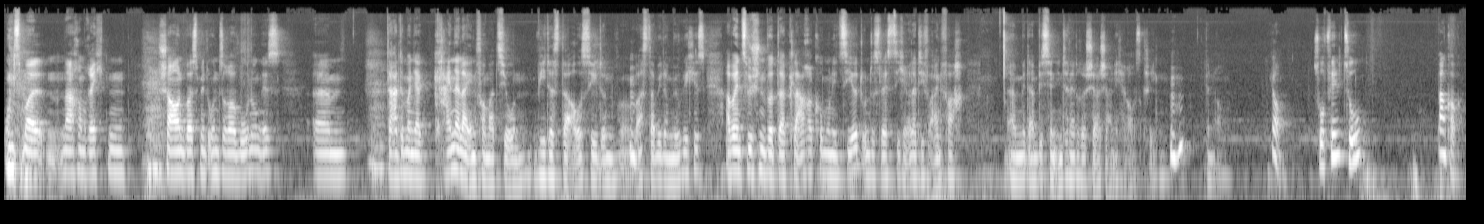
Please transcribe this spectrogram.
uns mal nach dem Rechten schauen, was mit unserer Wohnung ist. Ähm, da hatte man ja keinerlei Informationen, wie das da aussieht und mhm. was da wieder möglich ist. Aber inzwischen wird da klarer kommuniziert und es lässt sich relativ einfach äh, mit ein bisschen Internetrecherche eigentlich herauskriegen. Mhm. Genau. Ja, so viel zu Bangkok.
